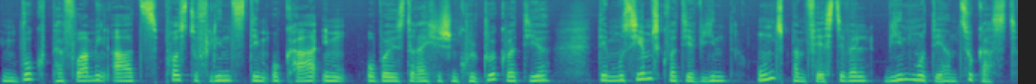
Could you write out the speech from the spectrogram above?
im Book Performing Arts Posthof Linz, dem OK im Oberösterreichischen Kulturquartier, dem Museumsquartier Wien und beim Festival Wien Modern zu Gast.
